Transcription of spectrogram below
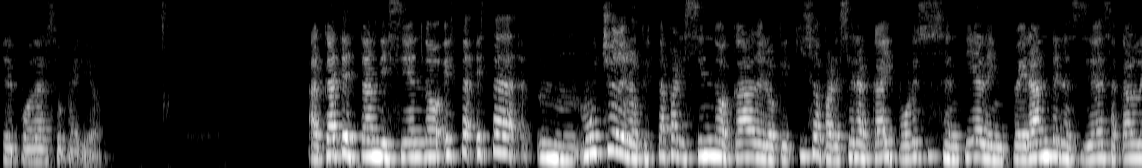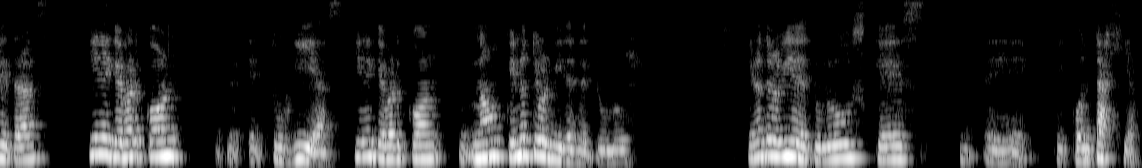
El poder superior. Acá te están diciendo, esta, esta, mm, mucho de lo que está apareciendo acá, de lo que quiso aparecer acá y por eso sentía la imperante necesidad de sacar letras, tiene que ver con eh, tus guías, tiene que ver con, ¿no? Que no te olvides de tu luz, que no te olvides de tu luz, que es eh, contagia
